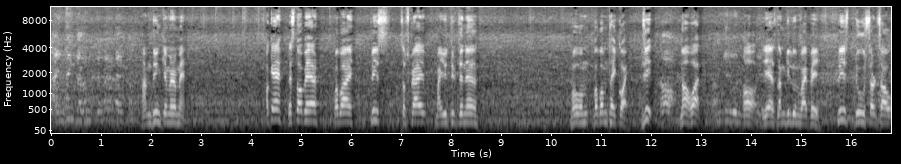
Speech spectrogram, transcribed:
I'm doing cameraman. I'm doing cameraman. Okay, let's stop here. Bye bye. Please subscribe my YouTube channel. Vabam Vabam Thai Koi. Is it? No. No, what? Lam Ginlun. Oh, yes, Lam Ginlun Vaiphei. Please do search out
